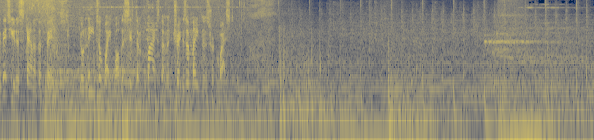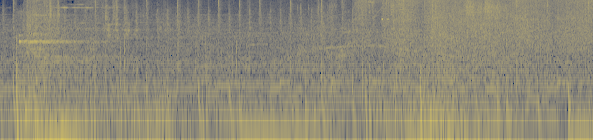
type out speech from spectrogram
You've issued a scan of the fins. You'll need to wait while the system flags them and triggers a maintenance request.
